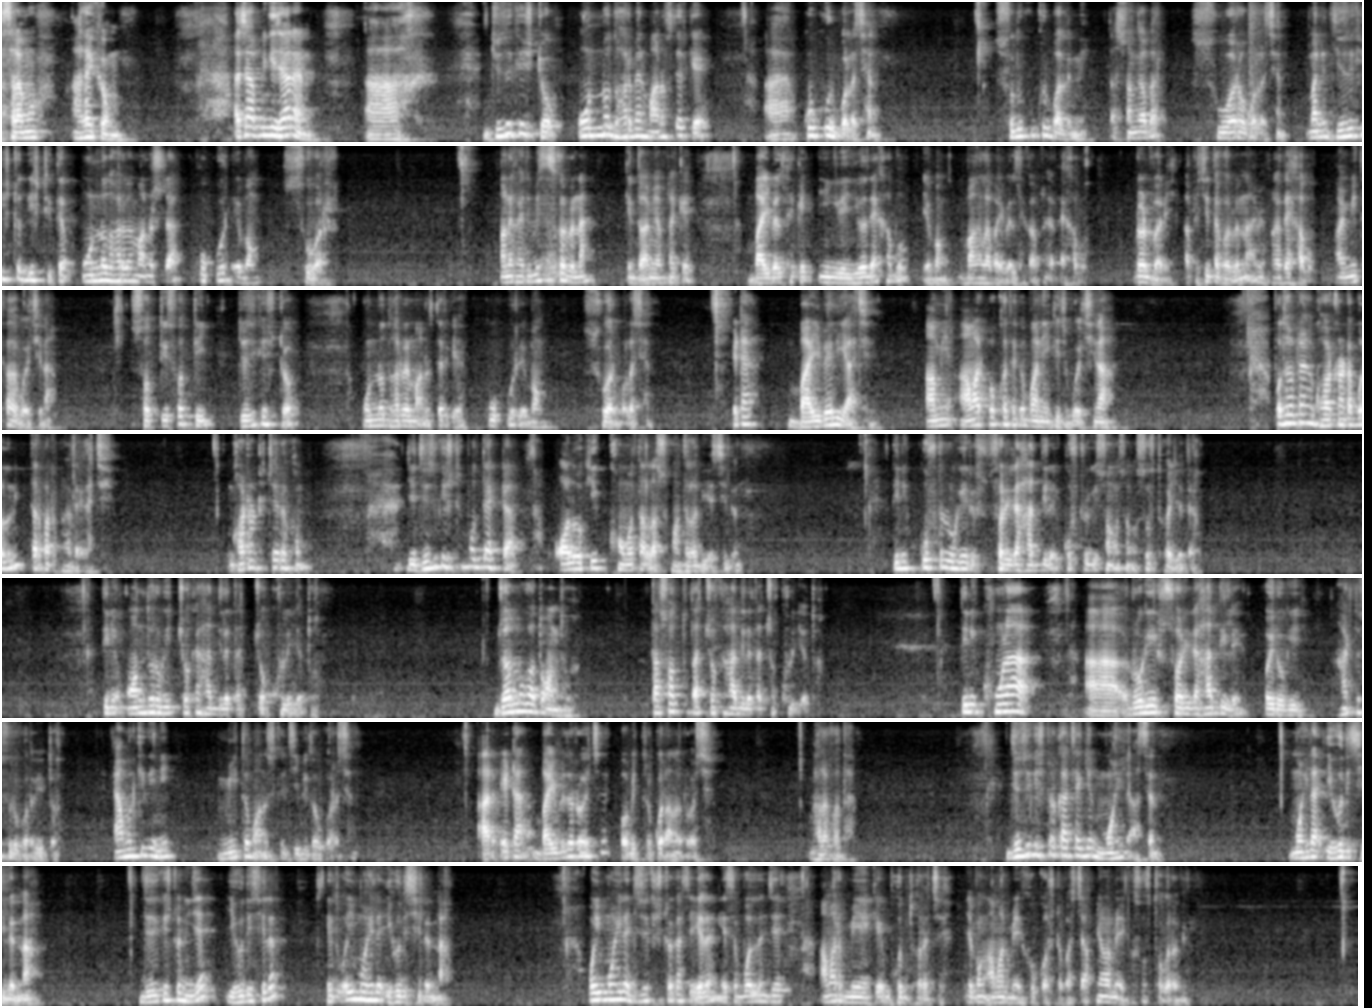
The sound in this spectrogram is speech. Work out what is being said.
আসসালামু আলাইকুম। আচ্ছা আপনি কি জানেন আহ, যীশু খ্রিস্ট অন্য ধর্মের মানুষদেরকে কুকুর বলেছেন। শুধু কুকুর বলেননি তার সঙ্গে আবার শুয়োরও বলেছেন। মানে যীশু খ্রিস্ট দৃষ্টিতে অন্য ধর্মের মানুষরা কুকুর এবং শুয়োর। অনেক হয়তো বিশ্বাস করবে না কিন্তু আমি আপনাকে বাইবেল থেকে ইংরেজিও দেখাবো এবং বাংলা বাইবেল থেকে আপনাকে দেখাবো। ডোন্ট ওয়ারি আপনি চিন্তা করবেন না আমি আপনাকে দেখাবো। আমি মিথ্যা কথা বলছি না। সত্যি সত্যি যীশুখ্রিস্ট অন্য ধর্মের মানুষদেরকে কুকুর এবং শুয়ার বলেছেন। এটা বাইবেলই আছে। আমি আমার পক্ষ থেকে বানিয়ে কিছু বলছি না। প্রথমে আপনাকে ঘটনাটা বলে নিই, তারপর আপনাকে দেখাচ্ছি। ঘটনাটা হচ্ছে এরকম যে যীশু খ্রিস্টের মধ্যে একটা অলৌকিক ক্ষমতা আল্লাহ সুমাতালা দিয়েছিলেন। তিনি কুষ্ঠরোগীর শরীরে হাত দিলে কুষ্ঠরোগীর সঙ্গে সঙ্গে সুস্থ হয়ে যেত তিনি অন্ধ রোগীর চোখে হাত দিলে তার চোখ খুলে যেত। জন্মগত অন্ধ। তা সত্ত্বেও তার চোখে হাত দিলে তার চোখ খুলে যেত। তিনি খোঁড়া রোগীর শরীরে হাত দিলে ওই রোগী হাঁটতে শুরু করে দিত। এমনকি তিনি মৃত মানুষকে জীবিত করেছেন। আর এটা বাইবেলে রয়েছে, পবিত্র কোরআনও রয়েছে। ভালো কথা। যীশু খ্রিস্টর কাছে একজন মহিলা আছেন। মহিলা ইহুদি ছিলেন না। যীশু খ্রিস্ট নিজে ইহুদি ছিলেন, কিন্তু ওই মহিলা ইহুদি ছিলেন না। ওই মহিলা যীশু খ্রিস্টের কাছে এলেন এসে বললেন যে, আমার মেয়েকে ভূত ধরেছে এবং আমার মেয়ে খুব কষ্ট পাচ্ছে, আপনি আমার মেয়েকে সুস্থ করে দিন।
